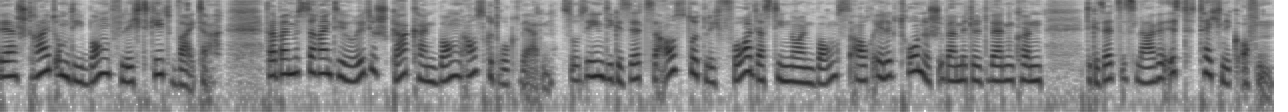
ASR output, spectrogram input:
Der Streit um die Bonpflicht geht weiter. Dabei müsste rein theoretisch gar kein Bon ausgedruckt werden. So sehen die Gesetze ausdrücklich vor, dass die neuen Bons auch elektronisch übermittelt werden können. Die Gesetzeslage ist technikoffen.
